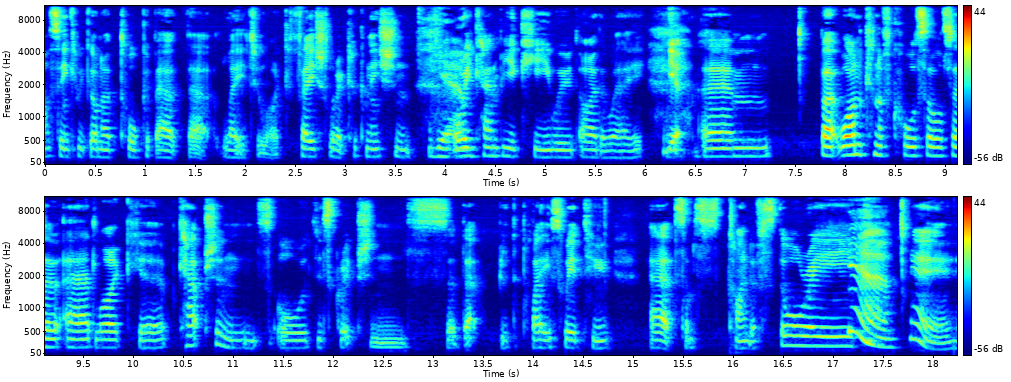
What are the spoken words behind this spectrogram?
I think we're gonna talk about that later, like facial recognition, Yeah. or it can be a keyword either way. yeah. Um, but one can, of course, also add like uh, captions or descriptions. So that'd be the place where to add some kind of story. Yeah. Yeah.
